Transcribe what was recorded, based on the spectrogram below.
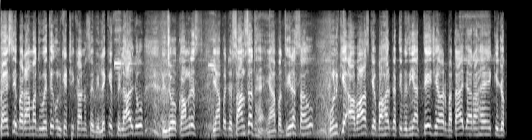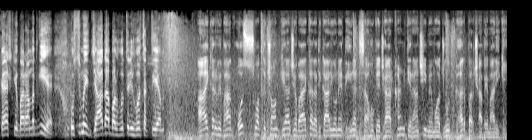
पैसे बरामद हुए थे, उनके ठिकानों से भी। लेकिन फ़िलहाल जो जो कांग्रेस यहाँ पर जो सांसद हैं, यहाँ पर धीरज साहू, उनके आवास के बाहर गतिविधियाँ तेज है और बताया जा रहा है कि जो कैश की बरामदगी है, उसमें ज़्यादा बढ़ोतरी हो सकती है। आयकर विभाग उस वक्त चौंक गया जब आयकर अधिकारियों ने धीरज साहू के झारखंड के रांची में मौजूद घर पर छापेमारी की।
